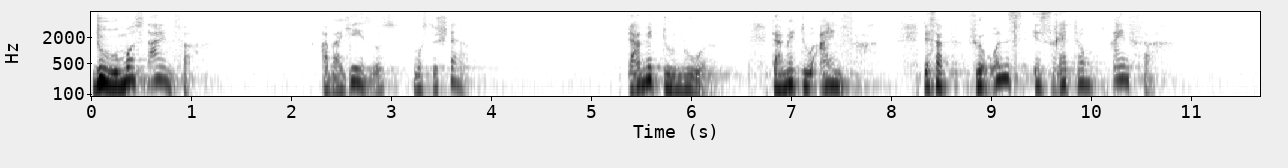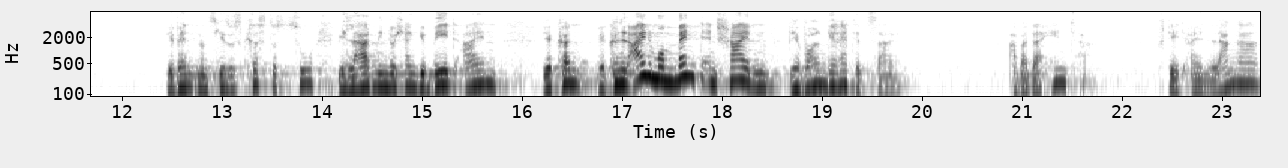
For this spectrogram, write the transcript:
Du musst einfach. Aber Jesus musste sterben. Damit du nur, damit du einfach. Deshalb, für uns ist Rettung einfach. Wir wenden uns Jesus Christus zu, wir laden ihn durch ein Gebet ein. Wir können, wir können in einem Moment entscheiden, wir wollen gerettet sein. Aber dahinter steht ein langer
